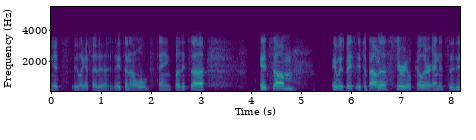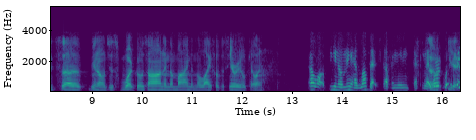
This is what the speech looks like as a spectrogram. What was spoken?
it's like I said, it- it's an old thing, but it's uh, it's um, it was based. It's about a serial killer, and it's it's uh, you know, just what goes on in the mind and the life of a serial killer. Oh well, you know me. I love that stuff. I mean, that's what I work with. yeah.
